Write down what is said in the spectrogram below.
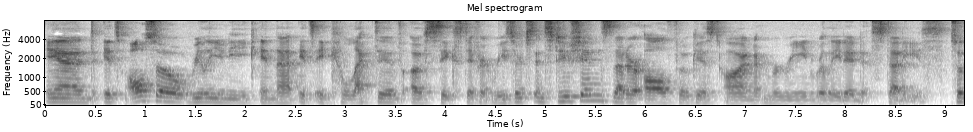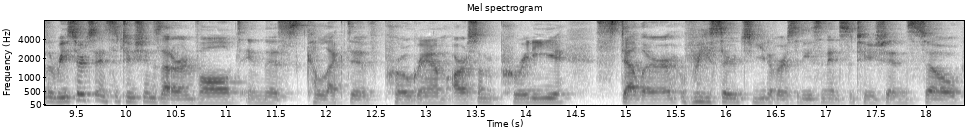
and it's also really unique in that it's a collective of six different research institutions that are all focused on marine related studies. So the research institutions that are involved in this collective program are some pretty stellar research universities and institutions. So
